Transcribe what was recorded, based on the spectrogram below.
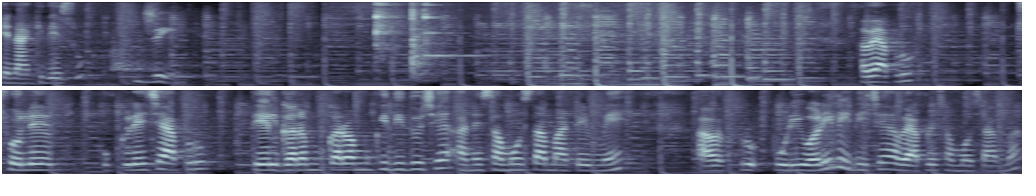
એ નાખી દઈશું જી. હવે આપણું છોલે ઉકળે છે આપણું. તેલ ગરમ કરવા મૂકી દીધું છે અને સમોસા માટે મેં પૂરી વણી લીધી છે. હવે આપણે સમોસામાં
